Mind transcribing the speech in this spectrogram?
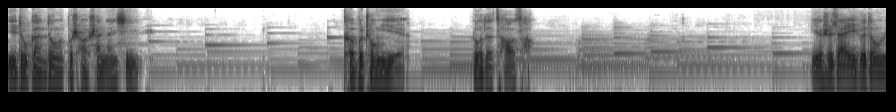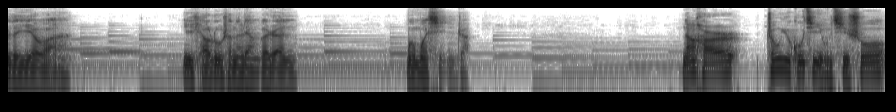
一度感动了不少善男信女，可不终也落得草草。也是在一个冬日的夜晚，一条路上的两个人默默行着。男孩终于鼓起勇气说：“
